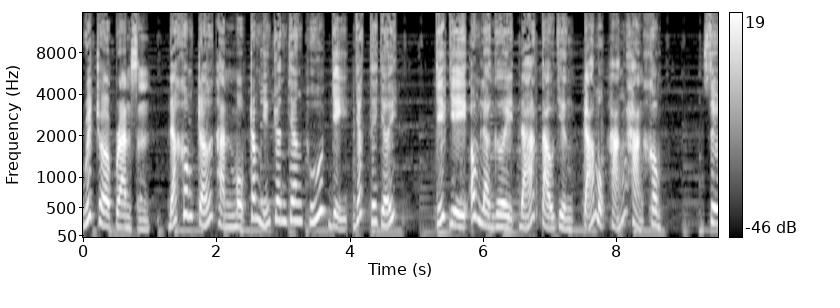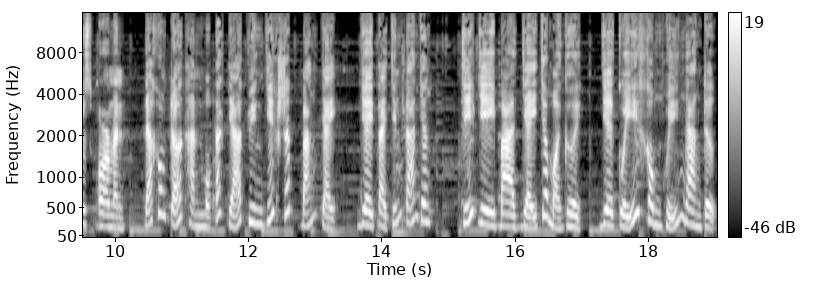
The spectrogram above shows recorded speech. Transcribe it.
Richard Branson đã không trở thành một trong những doanh nhân thú vị nhất thế giới chỉ vì ông là người đã tạo dựng cả một hãng hàng không. Sales Orman đã không trở thành một tác giả chuyên viết sách bán chạy về tài chính cá nhân, chỉ vì bà dạy cho mọi người về quỹ không hủy ngang được.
